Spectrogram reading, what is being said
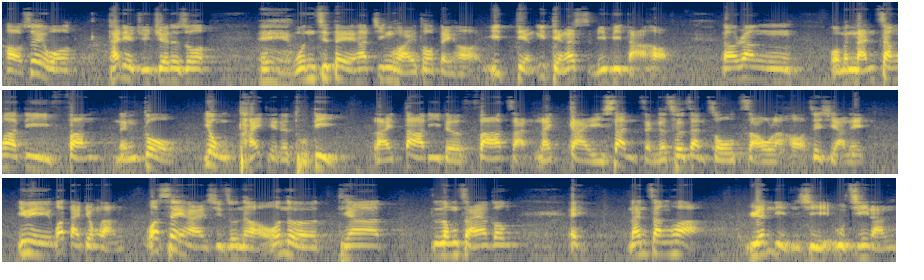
好，所以我台铁局觉得说，诶温这地他精华土地哈，一点一点的使命必达哈，然后让我们南彰化地方能够用台铁的土地来大力的发展，来改善整个车站周遭了哈，这些呢。因为我台中人，我细汉的时阵吼，我就听拢知影讲，诶、南彰化园林是有钱人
